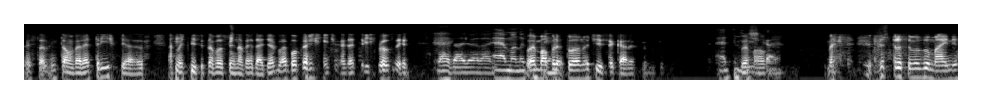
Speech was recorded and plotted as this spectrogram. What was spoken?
Não estou bem. Então, velho, é triste a, a notícia pra você, na verdade. É, é boa pra gente, mas é triste pra você. Verdade, verdade. É, mano. Foi mal pra tua notícia, cara. É triste, mal. cara. Mas nós trouxemos o Mine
